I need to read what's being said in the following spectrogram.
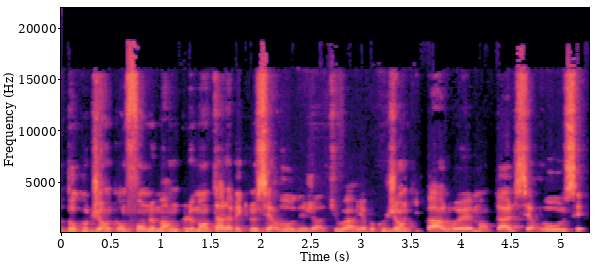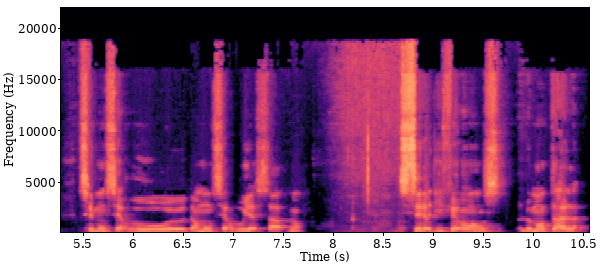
beaucoup de gens confondent le, mental avec le cerveau déjà, tu vois. Il y a beaucoup de gens qui parlent ouais mental, cerveau, c'est c'est mon cerveau, euh, dans mon cerveau il y a ça. Non, c'est la différence. Le mental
